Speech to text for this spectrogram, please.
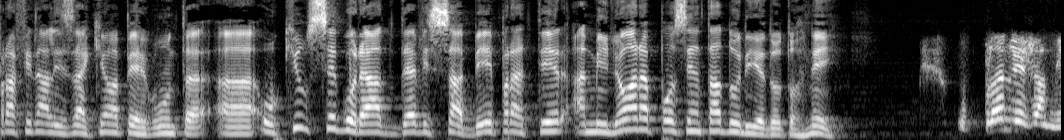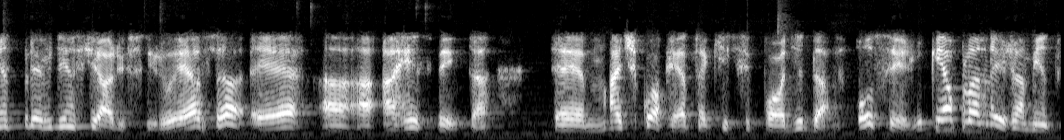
Para finalizar aqui uma pergunta, uh, o que o segurado deve saber para ter a melhor aposentadoria, doutor Ney? O planejamento previdenciário, Ciro, essa é a, a, a receita é, mais correta que se pode dar. Ou seja, o que é o planejamento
